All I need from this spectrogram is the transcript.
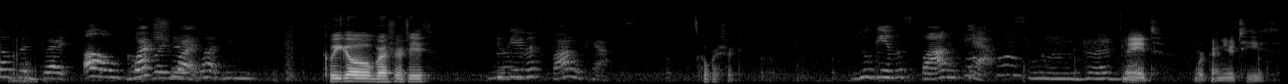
something very. Oh, Which good, one? buddy. Can we go brush our teeth? You gave us bottle caps. Let's go brush our teeth. You gave us bottle caps. Nate, work on your teeth.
